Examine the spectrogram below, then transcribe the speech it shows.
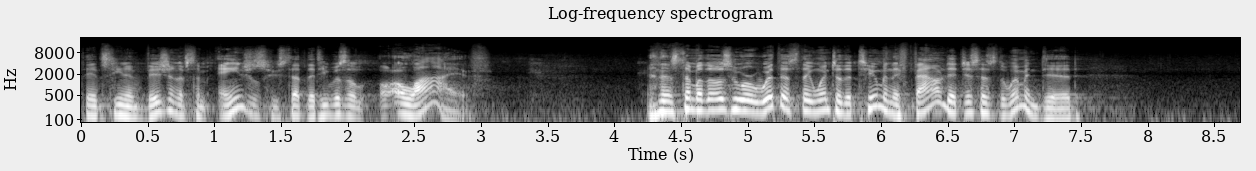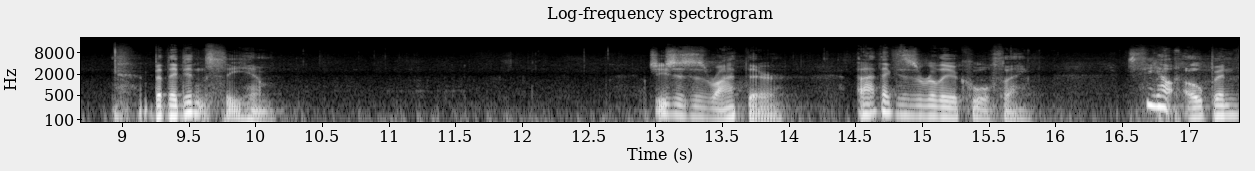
they had seen a vision of some angels who said that he was alive. And then some of those who were with us, they went to the tomb and they found it just as the women did, but they didn't see him. Jesus is right there. And I think this is really a cool thing. See how open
